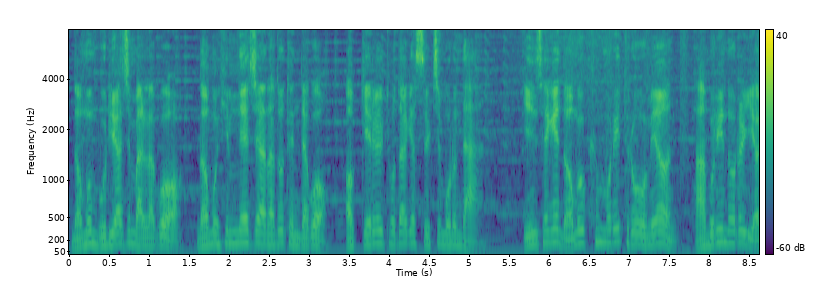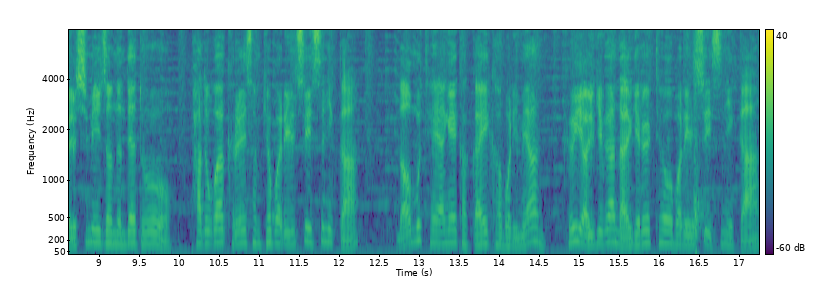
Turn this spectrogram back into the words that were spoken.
너무 무리하지 말라고 너무 힘내지 않아도 된다고 어깨를 도닥였을지 모른다. 인생에 너무 큰 물이 들어오면 아무리 너를 열심히 잊었는데도 파도가 그를 삼켜버릴 수 있으니까 너무 태양에 가까이 가버리면 그 열기가 날개를 태워버릴 수 있으니까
